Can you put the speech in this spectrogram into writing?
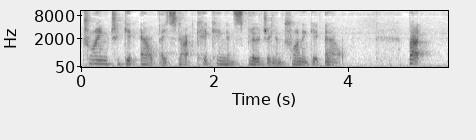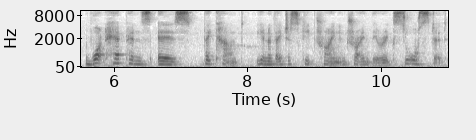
trying to get out. They start kicking and splurging and trying to get out. But what happens is they can't, you know, they just keep trying and trying. They're exhausted.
